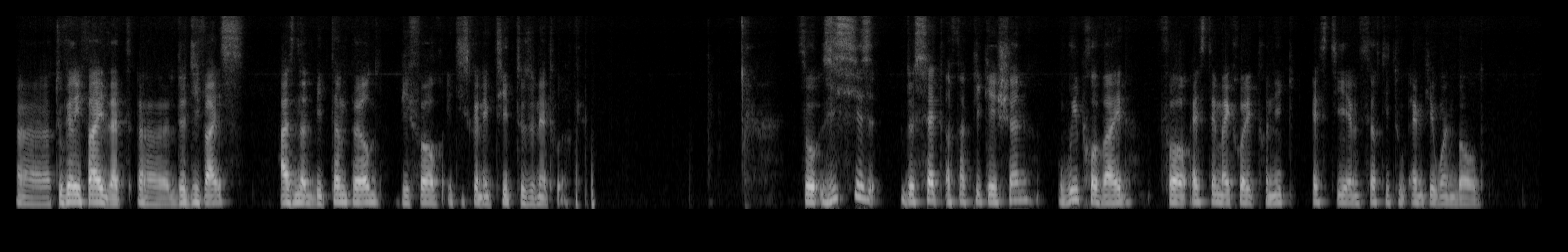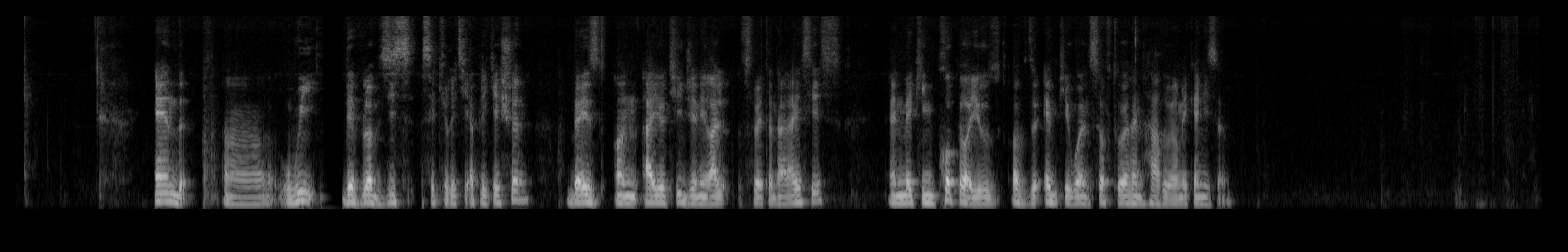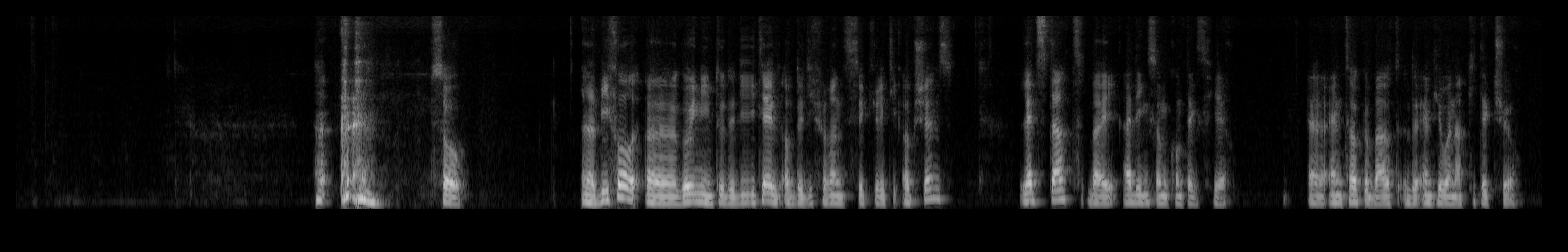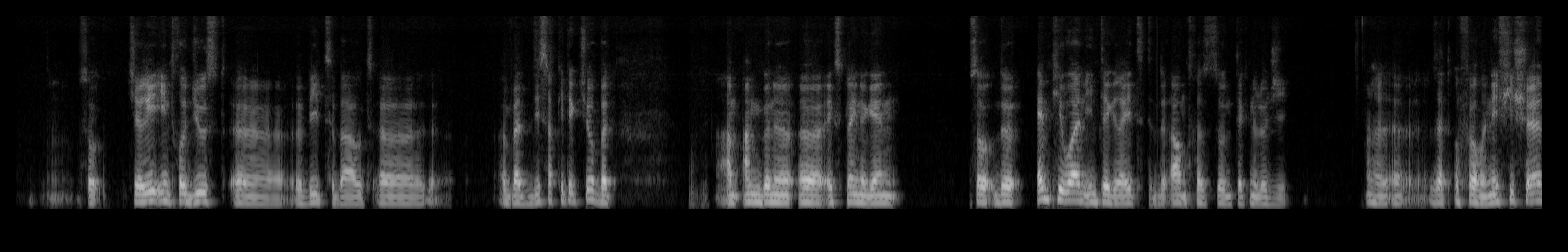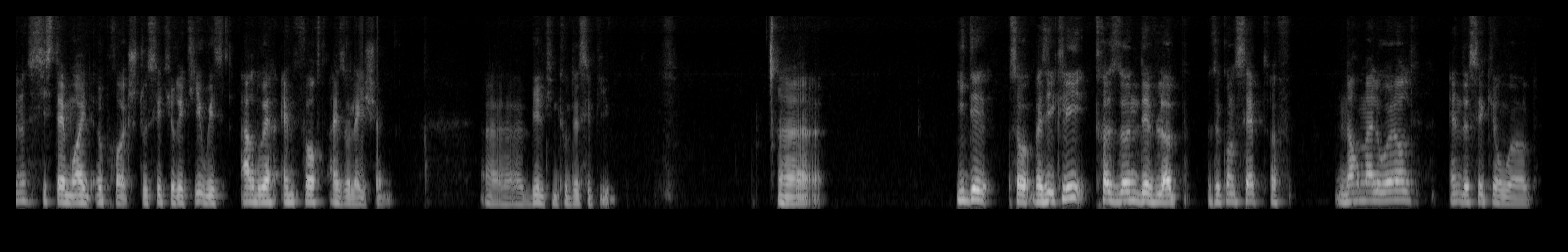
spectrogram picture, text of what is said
uh, to verify that uh, the device has not been tampered before it is connected to the network. So this is the set of application we provide for STMicroelectronics STM32MP1 board. And uh, we developed this security application based on IoT general threat analysis and making proper use of the MP1 software and hardware mechanism. so uh, before uh, going into the details of the different security options, let's start by adding some context here uh, and talk about the MP1 architecture. So Thierry introduced uh, a bit about uh, about this architecture, but I'm, I'm going to uh, explain again. So the MP1 integrates the ARM Trust Zone technology. That offer an efficient system-wide approach to security with hardware-enforced isolation built into the CPU. Uh, so basically, TrustZone developed the concept of normal world and the secure world.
